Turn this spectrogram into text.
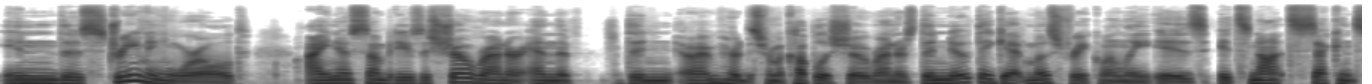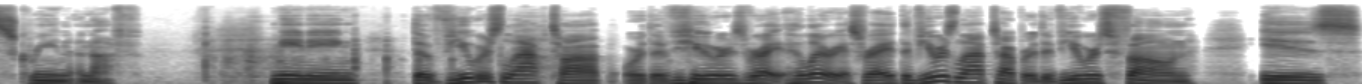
in the streaming world, I know somebody who's a showrunner, and the the I've heard this from a couple of showrunners. The note they get most frequently is it's not second screen enough, meaning the viewer's laptop or the viewer's right hilarious right? The viewer's laptop or the viewer's phone is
